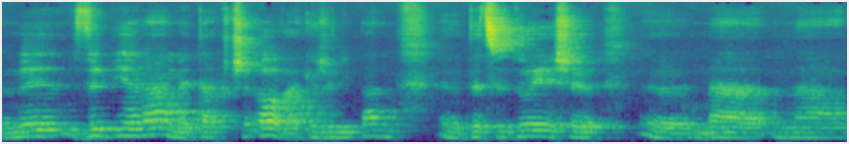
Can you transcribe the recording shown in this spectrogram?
my wybieramy tak czy owak. Jeżeli Pan decyduje się na, na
